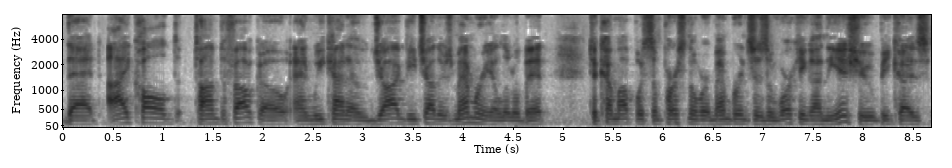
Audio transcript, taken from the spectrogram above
that I called Tom DeFalco and we kind of jogged each other's memory a little bit to come up with some personal remembrances of working on the issue because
